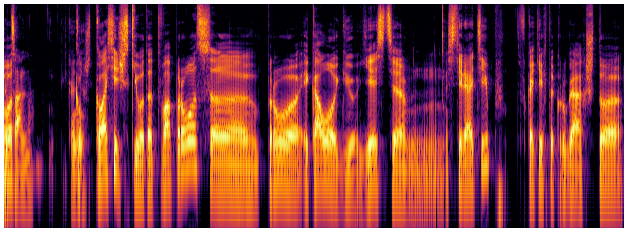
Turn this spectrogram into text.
Специально. Конечно. Классический вот этот вопрос э, про экологию. Есть стереотип в каких-то кругах, что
